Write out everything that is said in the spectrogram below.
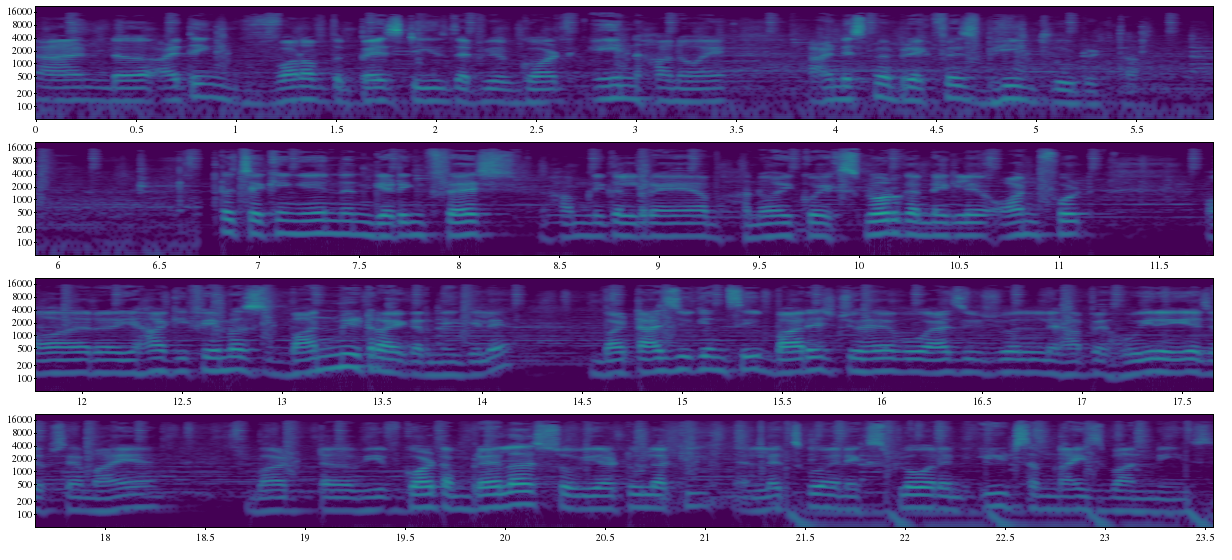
and I think one of the best deals that we have got in Hanoi and इसमें ब्रेकफास्ट भी इंक्लूडेड था। After checking in and getting fresh हम निकल रहे हैं अब हनोई को एक्सप्लोर करने के लिए ऑन फुट और यहाँ की फ़ेमस बानमी ट्राई करने के लिए। But as you can see बारिश जो है वो एज़ यूजल यहाँ पे हो ही रही है जब से हम आए हैं। But we have got umbrella so we are too lucky and let's go and explore and eat some nice banh mis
